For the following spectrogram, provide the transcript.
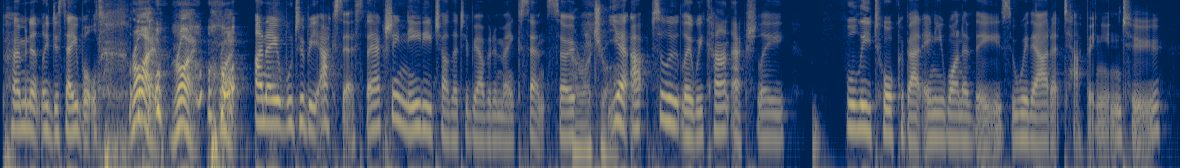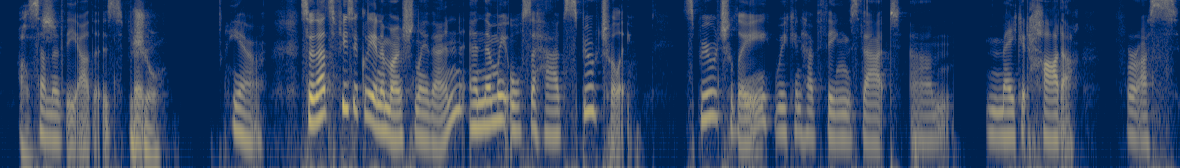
permanently disabled, right, right, or right. unable to be accessed. They actually need each other to be able to make sense. So, right yeah, absolutely. We can't actually fully talk about any one of these without it tapping into Others. some of the others. For But, sure. Yeah. So that's physically and emotionally then. And then we also have spiritually. Spiritually, we can have things that um, make it harder for us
